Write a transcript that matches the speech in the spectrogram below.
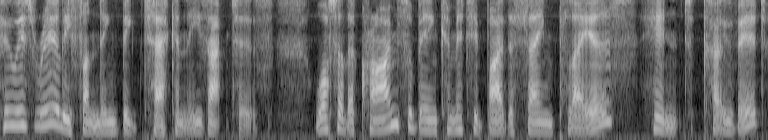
Who is really funding big tech and these actors? What other crimes were being committed by the same players? Hint COVID.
